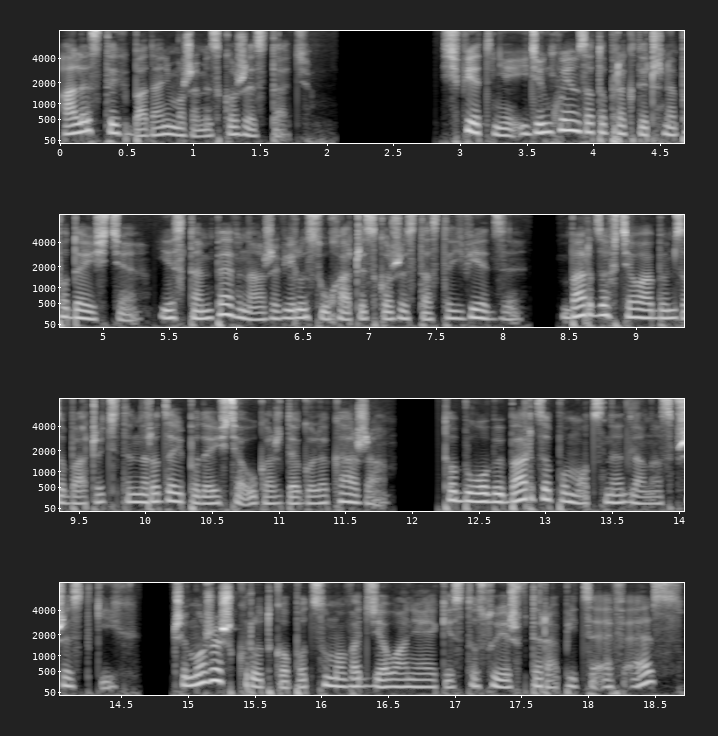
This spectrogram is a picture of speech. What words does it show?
ale z tych badań możemy skorzystać. Świetnie i dziękuję za to praktyczne podejście. Jestem pewna, że wielu słuchaczy skorzysta z tej wiedzy. Bardzo chciałabym zobaczyć ten rodzaj podejścia u każdego lekarza. To byłoby bardzo pomocne dla nas wszystkich. Czy możesz krótko podsumować działania, jakie stosujesz w terapii CFS?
